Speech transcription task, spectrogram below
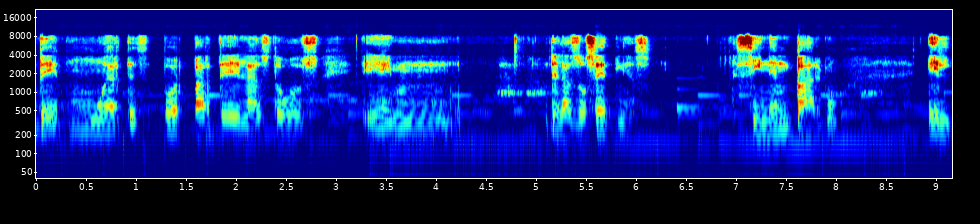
de muertes por parte de las dos, em, de las dos etnias. Sin embargo, el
